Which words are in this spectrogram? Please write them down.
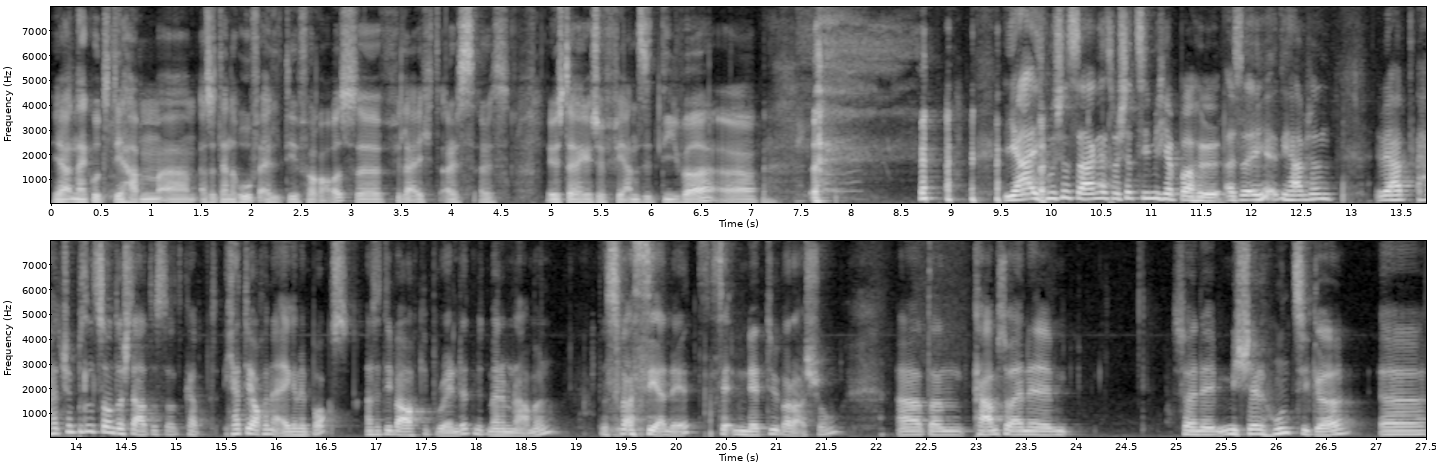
Ja, na gut, die haben, ähm, also dein Ruf eilt dir voraus, äh, vielleicht als, als österreichische Fernsehdiva. Äh, Ja, ich muss schon sagen, es war schon ziemlich ein paar Höhe. Also die haben schon, wer hat, hat schon ein bisschen Sonderstatus dort gehabt. Ich hatte ja auch eine eigene Box, also die war auch gebrandet mit meinem Namen. Das war sehr nett, sehr nette Überraschung. Äh, dann kam so eine, so eine Michelle Hunziger äh,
